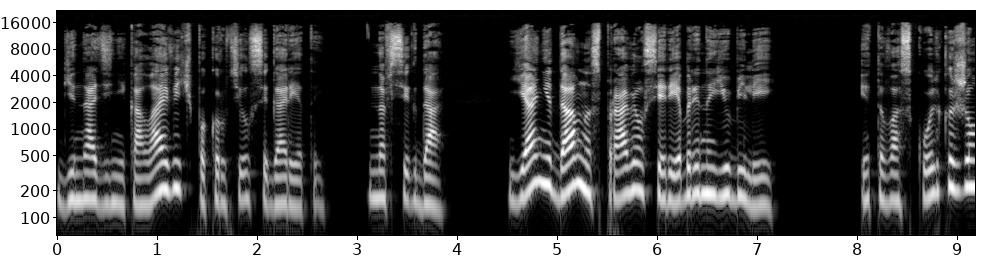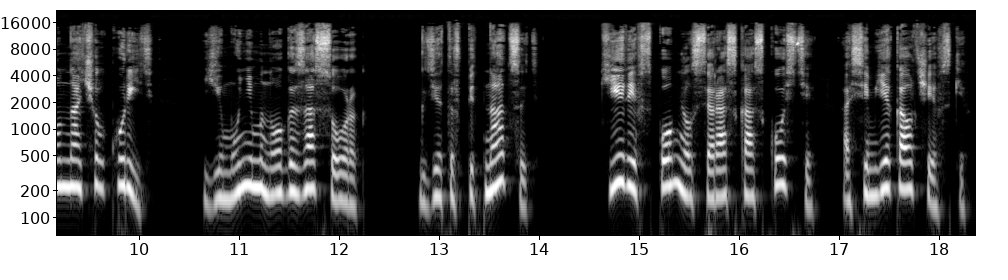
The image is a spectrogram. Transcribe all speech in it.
Геннадий Николаевич покрутил сигаретой. «Навсегда. Я недавно справил серебряный юбилей». «Это во сколько же он начал курить? Ему немного за сорок. Где-то в пятнадцать?» Кире вспомнился рассказ Кости о семье Колчевских.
